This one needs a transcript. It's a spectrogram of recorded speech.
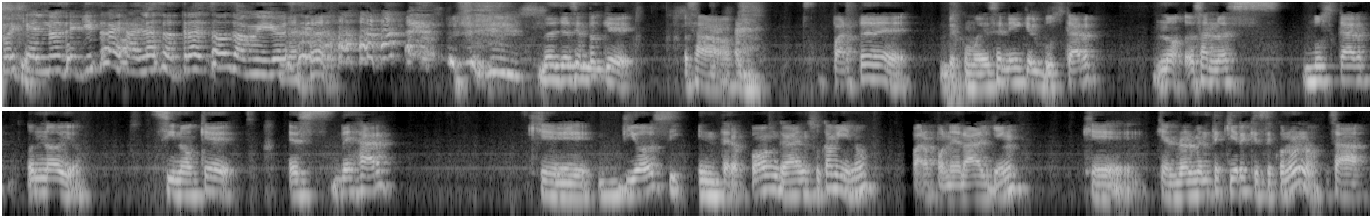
Porque él no se quiso dejar las otras dos, amigos. No, yo siento que, o sea, parte de, de, como dice Nick, el buscar, no, o sea, no es buscar un novio, sino que es dejar que Dios interponga en su camino para poner a alguien que, que él realmente quiere que esté con uno. O sea,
